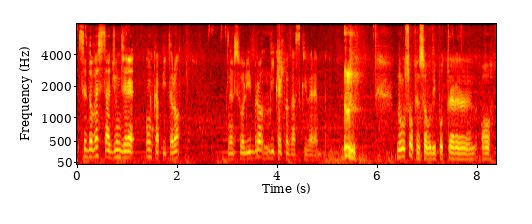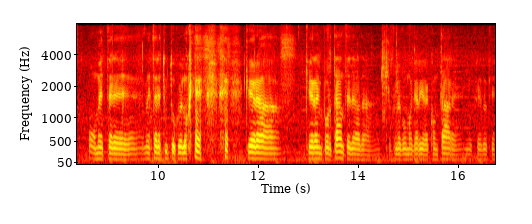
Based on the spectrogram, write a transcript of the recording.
Se dovesse aggiungere un capitolo nel suo libro, di che cosa scriverebbe? Non lo so, pensavo di poter o, o mettere, mettere, tutto quello che, che, era, che era, importante, da, da, che volevo magari raccontare. Io credo che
